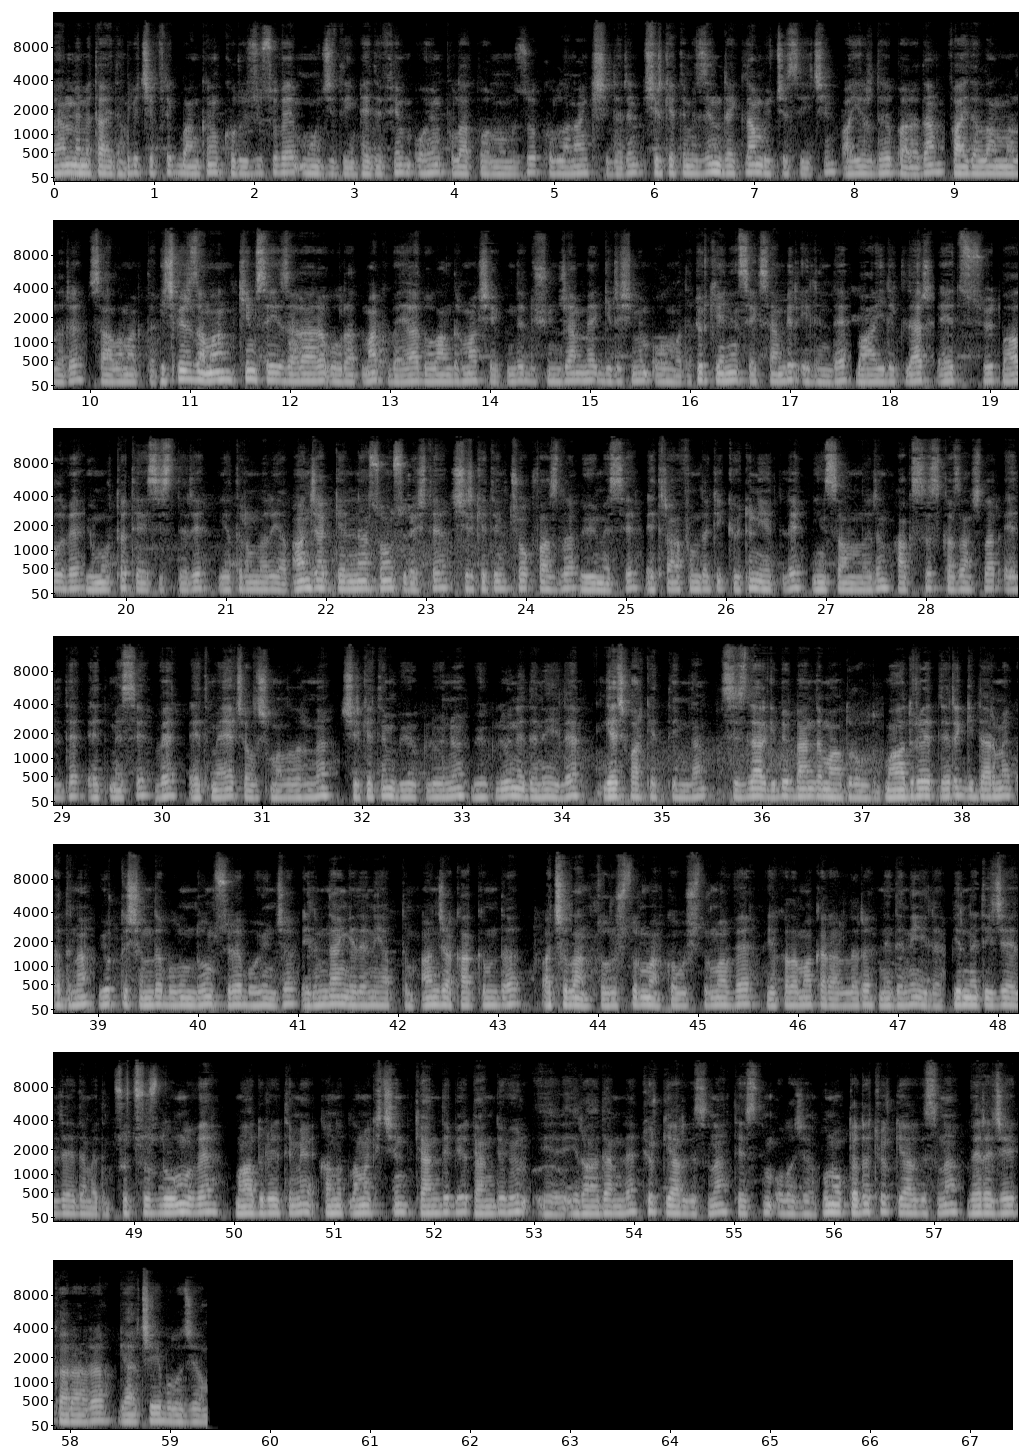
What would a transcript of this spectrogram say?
Ben Mehmet Aydın. Bir çiftlik bankın kurucusu ve mucidiyim. Hedefim oyun platformumuzu kullanan kişilerin şirketimizin reklam bütçesi için ayırdığı paradan faydalanmaları sağlamaktı. Hiçbir zaman kimseyi zarara uğratmak veya dolandırmak şeklinde düşüncem ve girişimim olmadı. Türkiye'nin 81 ilinde bayilikler, et, süt, bal ve yumurta tesisleri yatırımları yap. Ancak gelinen son süreçte şirketin çok fazla büyümesi, etrafımdaki kötü niyetli insanların haksız kazançlar elde etmesi ve etmeye çalışmalarını şirketin büyüklüğünü büyüklüğü nedeniyle geç fark ettiğimden sizler gibi ben de mağdur oldum. Mağduriyetleri gidermek adına yurt dışında bulunduğum süre boyunca elimden geleni yaptım. Ancak hakkımda açılan soruşturma, kovuşturma ve yakalama kararları nedeniyle bir netice elde edemedim. Suçsuzluğumu ve mağduriyetimi kanıtlamak için kendi bir kendi hür e, irademle Türk yargısına teslim olacağım. Bu noktada Türk yargısına vereceği karara gerçeği bulacağım.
